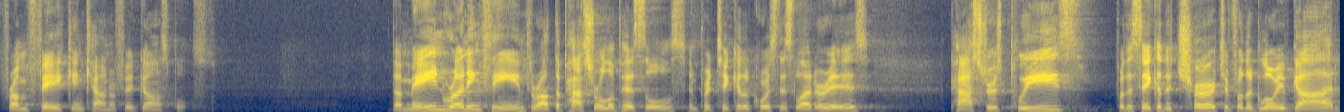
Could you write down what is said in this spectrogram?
from fake and counterfeit gospels. The main running theme throughout the pastoral epistles, in particular, of course, this letter, is Pastors, please, for the sake of the church and for the glory of God,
